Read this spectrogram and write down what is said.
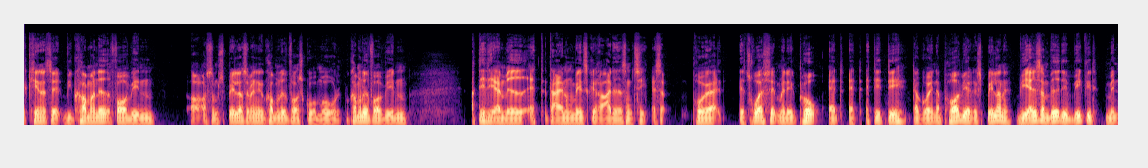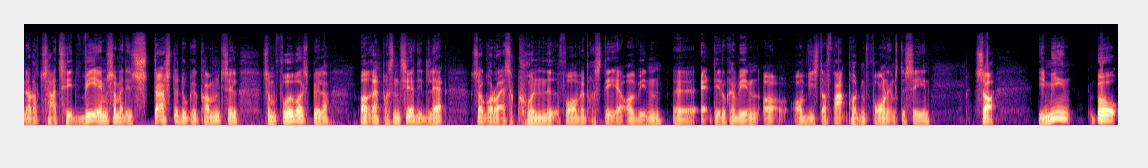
kender selv, vi kommer ned for at vinde, og som spiller, så man kommer ned for at score mål. Du kommer ned for at vinde. Og det der med, at der er nogle menneskerettigheder og sådan ting, altså prøv at jeg tror jeg simpelthen ikke på, at, at, at det er det, der går ind og påvirker spillerne. Vi alle sammen ved, at det er vigtigt, men når du tager til et VM, som er det største, du kan komme til som fodboldspiller, og repræsentere dit land, så går du altså kun ned for at vil præstere og vinde øh, alt det, du kan vinde, og, og vise dig frem på den fornemmeste scene. Så i min bog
